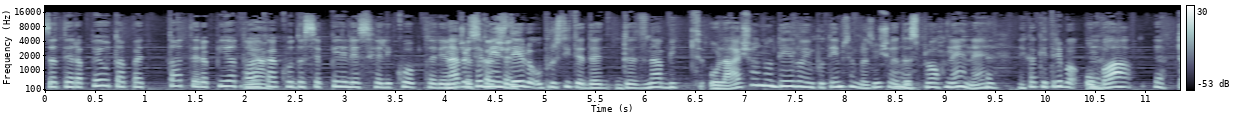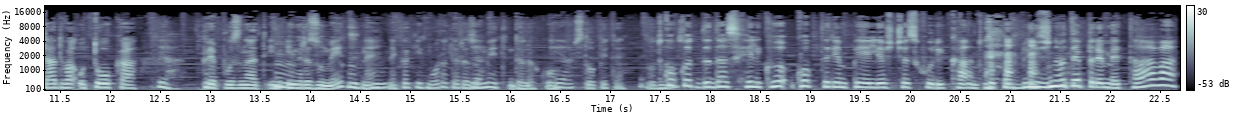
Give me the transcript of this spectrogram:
Za terapeuta pa je ta terapija taka, ja. kot da se pelje s helikopterjem. Najprej se mi je zdelo, oprostite, da, da zna biti olajšano delo, in potem sem razmišljala, ja. da sploh ne. ne. Ja. Nekako je treba ja. oba ja. Ja. ta dva otoka. Ja. Prepoznati in, mm. in razumeti, ne? Mm -hmm. nekako jih morate razumeti, ja. da lahko ja. stopite. Tako kot da s helikopterjem pelješ čez hurikan, tako pa bližnjo te premetava.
